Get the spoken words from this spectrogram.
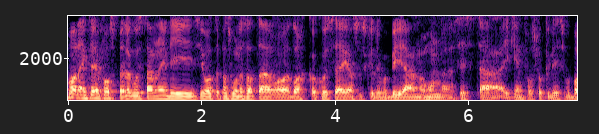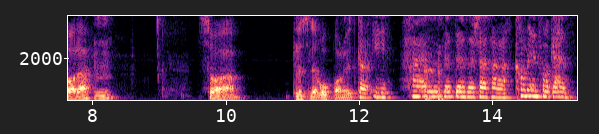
var det egentlig forspill og god stemning. De syv-åtte personene satt der og drakk og koste seg. Og så skulle de på byen, og hun eh, siste gikk inn for å slukke lyset på badet. Mm. Så plutselig roper hun ut Hva i helvete som skjer her? Kom inn, folkens!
